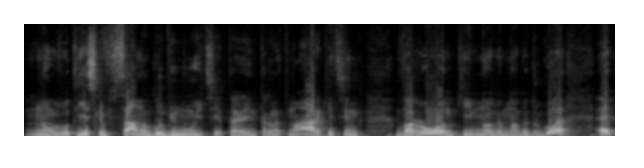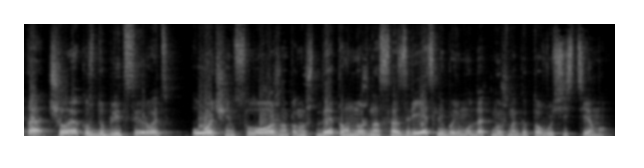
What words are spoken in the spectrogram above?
Ну, вот если в самую глубину идти, это интернет-маркетинг, воронки и много-много другое, это человеку сдублицировать очень сложно, потому что до этого нужно созреть, либо ему дать нужно готовую систему.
